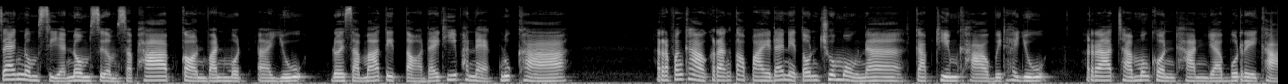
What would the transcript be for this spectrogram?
แจ้งนมเสียนมเสื่อมสภาพก่อนวันหมดอายุ โดยสามารถติดต่อได้ที่แผนกลูกค้า รับฟังข่าวครั้งต่อไปได้ในต้นชั่วโมงหน้ากับทีมข่าววิทยุ ราชมงคลธัญบุรีค่ะ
